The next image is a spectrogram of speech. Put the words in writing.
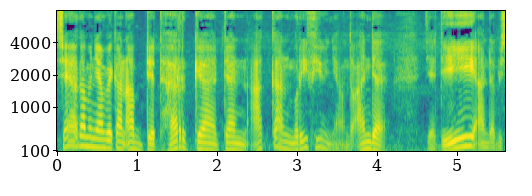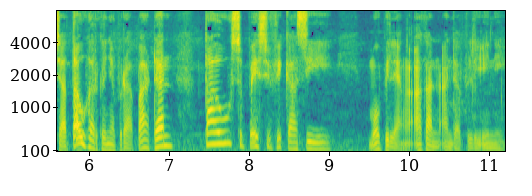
saya akan menyampaikan update harga dan akan mereviewnya untuk Anda. Jadi Anda bisa tahu harganya berapa dan tahu spesifikasi mobil yang akan Anda beli ini.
